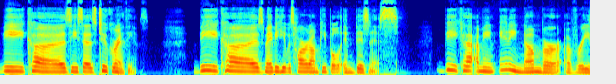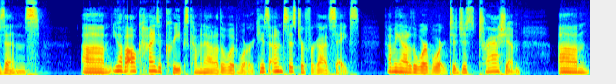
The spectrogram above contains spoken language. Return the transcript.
because he says 2 Corinthians, because maybe he was hard on people in business, because, I mean, any number of reasons. Um, you have all kinds of creeps coming out of the woodwork. His own sister, for God's sakes, coming out of the woodwork to just trash him. Um,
